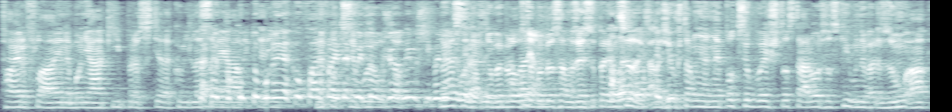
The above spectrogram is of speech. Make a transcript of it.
Firefly nebo nějaký prostě takovýhle Takhle, seriál, pokud to bude jako Firefly, tak by to v žádném případě no, jasně, tak to by bylo, neurazí. to by byl samozřejmě super Ale výsledek, vlastně ale že už tam nepotřebuješ to Star Warsovský univerzum a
